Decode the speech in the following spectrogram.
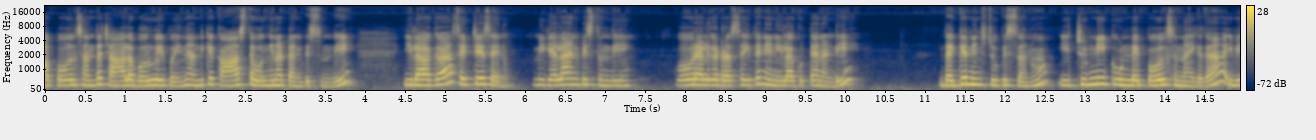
ఆ పోల్స్ అంతా చాలా బరువు అయిపోయింది అందుకే కాస్త వంగినట్టు అనిపిస్తుంది. ఇలాగా సెట్ చేశాను. మీకు ఎలా అనిపిస్తుంది? ఓవరాల్గా డ్రెస్ అయితే నేను ఇలా కుట్టానండి. దగ్గర నుంచి చూపిస్తాను. ఈ చున్నీకి ఉండే పోల్స్ ఉన్నాయి కదా ఇవి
